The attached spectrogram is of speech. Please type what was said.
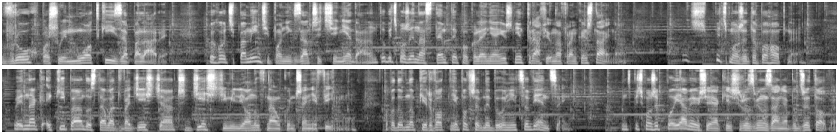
W ruch poszły młotki i zapalary. Bo choć pamięci po nich zatrzeć się nie da, to być może następne pokolenia już nie trafią na Frankensteina. Choć być może to pochopne. Bo jednak ekipa dostała 20-30 milionów na ukończenie filmu, a podobno pierwotnie potrzebne było nieco więcej. Więc być może pojawią się jakieś rozwiązania budżetowe.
